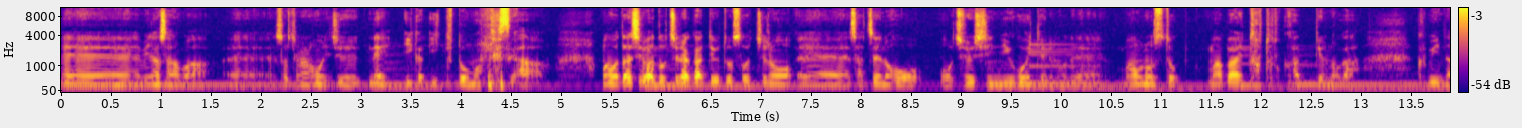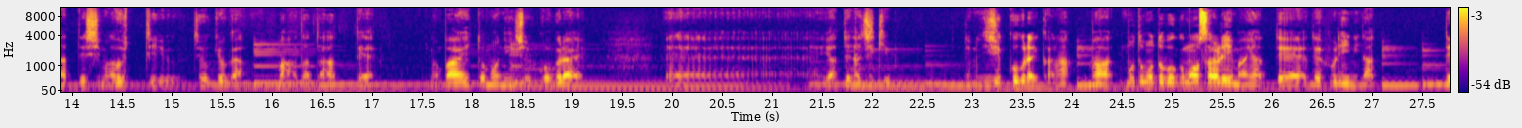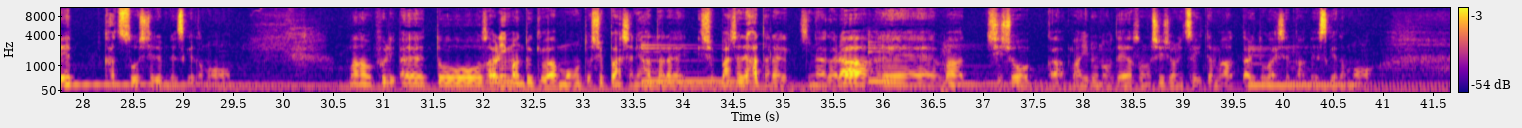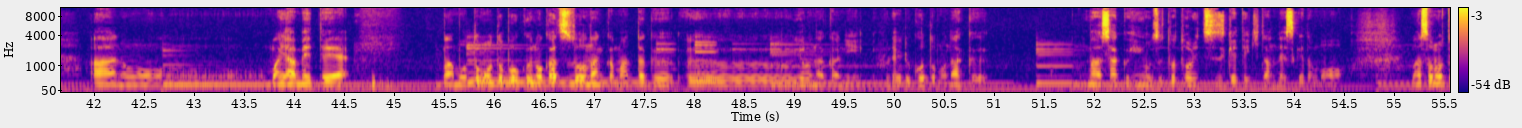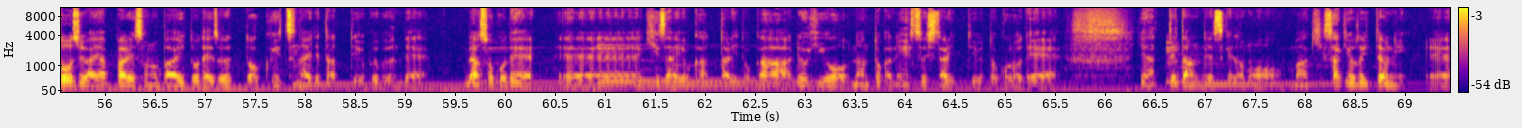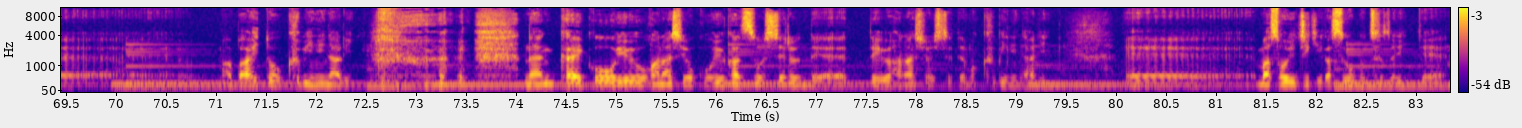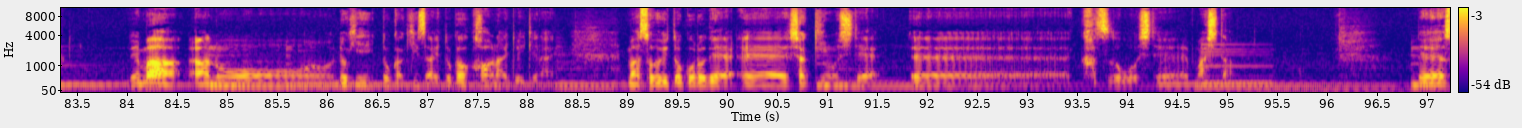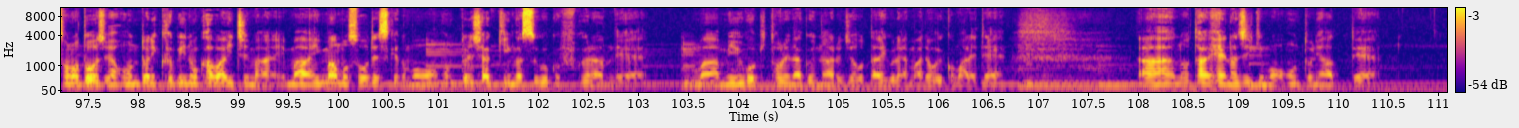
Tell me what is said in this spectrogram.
えー、皆さんは、えー、そちらの方にね、行くと思うんですが、まあ、私はどちらかというとそっちの、えー、撮影の方を中心に動いているので、まあ、おのずと、まあ、バイトとかっていうのがクビになってしまうっていう状況が、まあ、多々あってま。バイトも20個ぐらい、えー、やってた時期でも20個ぐらいかなまあもともと僕もサラリーマンやってでフリーになって活動してるんですけどもまあフリえーと、サラリーマンの時はもう本当出版社に働い出版社で働きながら、えーまあ、師匠が、まあ、いるのでその師匠について回ったりとかしてたんですけどもあのー、まあ辞めてもともと僕の活動なんか全く世の中に触れることもなく、まあ、作品をずっと撮り続けてきたんですけども、まあ、その当時はやっぱりそのバイトでずっと食いつないでたっていう部分で。でそこで、えー、機材を買ったりとか旅費をなんとか捻出したりっていうところでやってたんですけども、まあ、先ほど言ったように、えーまあ、バイトをクビになり 何回こういうお話をこういう活動してるんでっていう話をしててもクビになり、えー、まあ、そういう時期がすごく続いてでまああの旅費とか機材とかを買わないといけない、まあ、そういうところで、えー、借金をして、えー、活動をしてました。でその当時は本当に首の皮一枚まあ今もそうですけども本当に借金がすごく膨らんでまあ身動き取れなくなる状態ぐらいまで追い込まれてあの大変な時期も本当にあって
